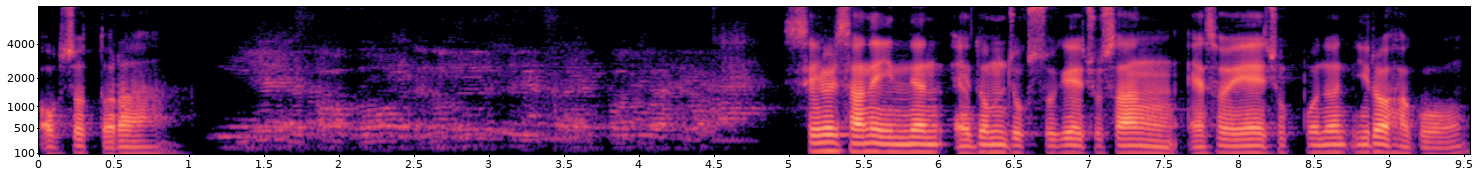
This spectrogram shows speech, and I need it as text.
없었더라. 세일산에 있는 에돔 족 속의 조상 에서의 족보는 이러하고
